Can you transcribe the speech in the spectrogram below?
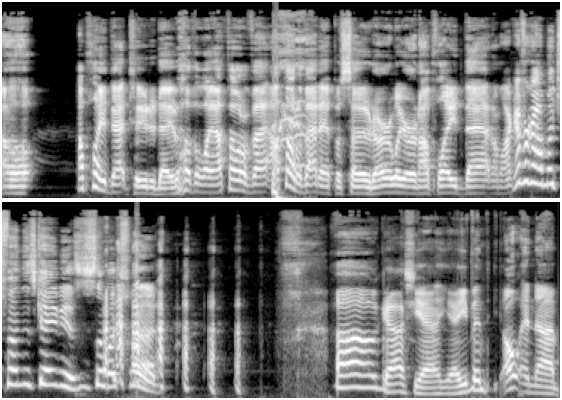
Oh, I played that too today. By the way, I thought of that. I thought of that episode earlier, and I played that. And I'm like, I forgot how much fun this game is. It's so much fun. Oh gosh, yeah, yeah. You've been. Oh, and uh,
